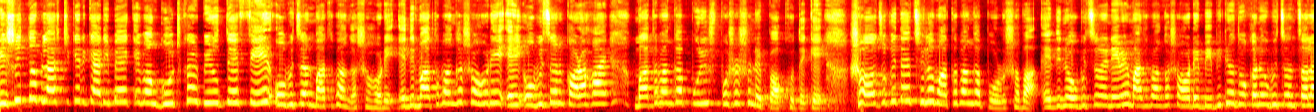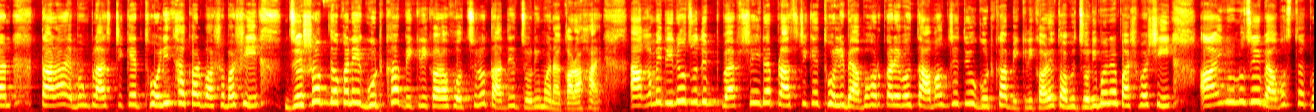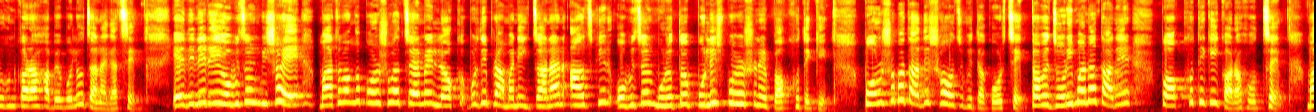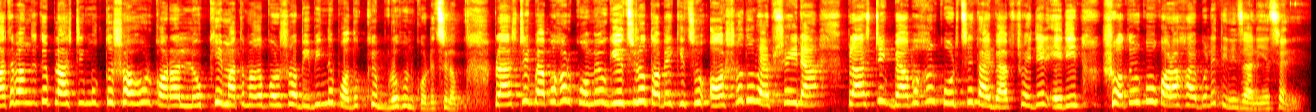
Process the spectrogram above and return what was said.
নিষিদ্ধ প্লাস্টিকের ক্যারিব্যাগ এবং গুটখার বিরুদ্ধে ফের অভিযান মাথাভাঙ্গা শহরে। এদিন মাথাভাঙ্গা শহরে এই অভিযান করা হয় মাথাভাঙ্গা পুলিশ প্রশাসনের পক্ষ থেকে। সহযোগিতায় ছিল মাথাভাঙ্গা পৌরসভা। এদিন অভিযানে নেমে মাথাভাঙ্গা শহরে বিভিন্ন দোকানে অভিযান চালান তারা এবং প্লাস্টিকের থলি থাকার পাশাপাশি যেসব দোকানে গুটখা বিক্রি করা হচ্ছিল তাদের জরিমানা করা হয়। আগামী দিনেও যদি ব্যবসায়ীরা প্লাস্টিকের থলি ব্যবহার করে এবং তামাক জাতীয় গুটখা বিক্রি করে, তবে জরিমানার পাশাপাশি আইন অনুযায়ী ব্যবস্থা গ্রহণ করা হবে বলেও জানা গেছে। এদিনের এই অভিযান বিষয়ে মাথাভাঙ্গা পৌরসভার চেয়ারম্যান লক্ষ্যপ্রদীপ প্রামাণিক জানান, আজকের অভিযান মূলত পুলিশ প্রশাসনের পক্ষ থেকে। পৌরসভা তাদের সহযোগিতা করছে, তবে জরিমানা তাদের পক্ষ থেকেই করা হচ্ছে। মাথাভাঙ্গাকে প্লাস্টিক মুক্ত শহর করার লক্ষ্যে মাথাভাঙ্গা পৌরসভা বিভিন্ন পদক্ষেপ গ্রহণ করেছিল। প্লাস্টিক ব্যবহার কমেও গিয়েছিল, তবে কিছু অসাধু ব্যবসায়ীরা প্লাস্টিক ব্যবহার করছে, তাই ব্যবসায়ীদের এদিন সতর্ক করা হয় বলে তিনি জানিয়েছেন।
